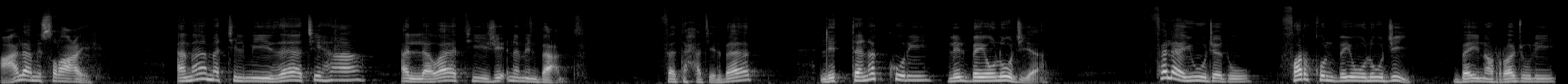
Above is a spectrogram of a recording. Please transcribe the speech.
على مصراعيه امام تلميذاتها اللواتي جئن من بعد فتحت الباب للتنكر للبيولوجيا. فلا يوجد فرق بيولوجي بين الرجل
